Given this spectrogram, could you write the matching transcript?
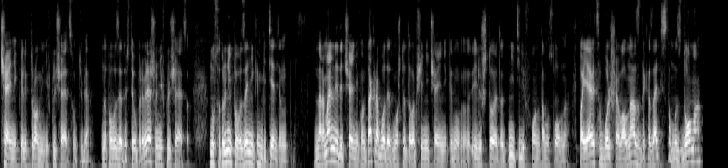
чайник электронный не включается у тебя на ПВЗ, то есть ты его проверяешь, он не включается. Ну, сотрудник ПВЗ некомпетентен. Нормальный этот чайник, он так работает, может это вообще не чайник, ну, или что это, не телефон там условно. Появится большая волна с доказательством из дома,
